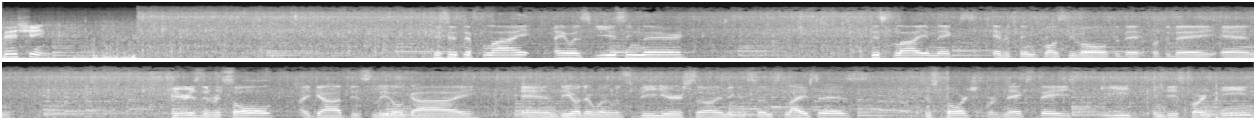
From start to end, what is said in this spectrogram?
fishing. This is the fly I was using there. This fly makes everything possible today for today and here is the result. I got this little guy and the other one was bigger so I'm making some slices to storage for next days eat in this quarantine.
